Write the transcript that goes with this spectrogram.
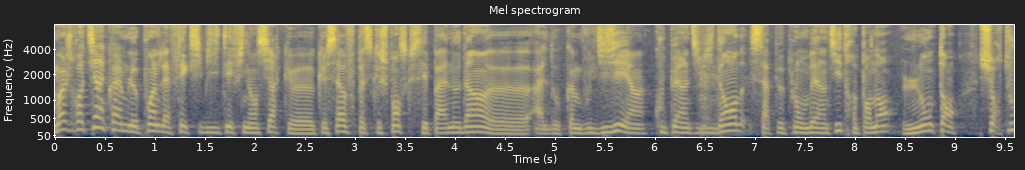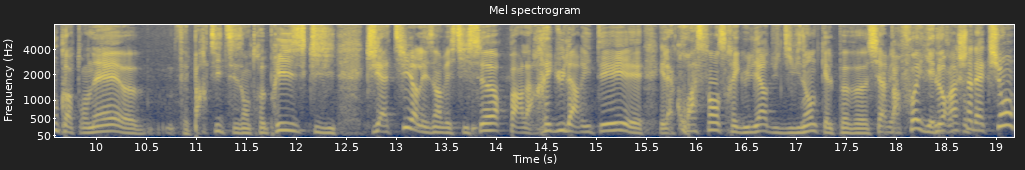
Moi, je retiens quand même le point de la flexibilité financière que, que ça offre, parce que je pense que c'est pas anodin, euh, Aldo. Comme vous le disiez, hein, couper un dividende, ça peut plomber un titre pendant longtemps. Surtout quand on est euh, fait partie de ces entreprises qui, qui attirent les investisseurs par la régularité et, et la croissance régulière du dividende qu'elles peuvent servir. Parfois, il y a le rachat d'actions,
